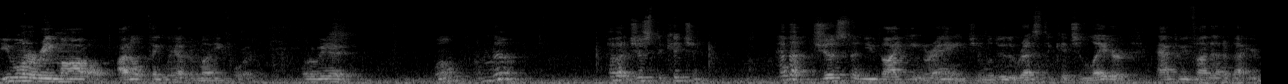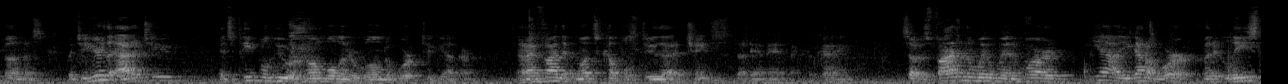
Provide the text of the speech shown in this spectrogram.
You want to remodel. I don't think we have the money for it. What do we do? Well, I don't know. How about just the kitchen? How about just a new Viking range, and we'll do the rest of the kitchen later after we find out about your bonus. But you hear the attitude? It's people who are humble and are willing to work together. And I find that once couples do that, it changes the dynamic, okay? So it's finding the win-win hard. Yeah, you got to work, but at least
